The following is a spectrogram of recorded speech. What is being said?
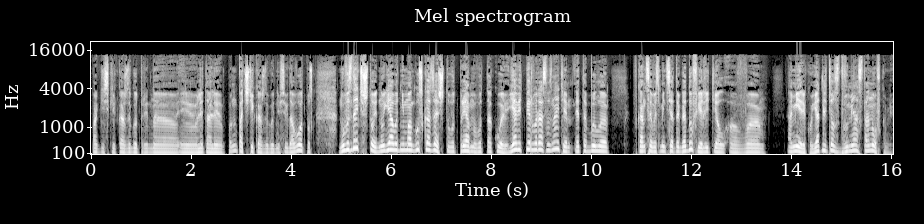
практически каждый год при, на, и летали, ну, почти каждый год, не всегда в отпуск. Ну, вы знаете что, ну, я вот не могу сказать, что вот прямо вот такое. Я ведь первый раз, вы знаете, это было в конце 80-х годов, я летел в Америку. Я отлетел с двумя остановками.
